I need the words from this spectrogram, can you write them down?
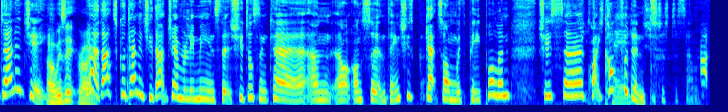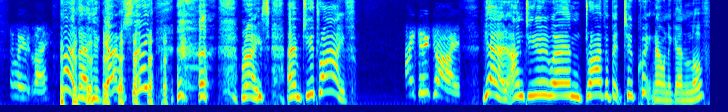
good energy. Oh, is it? Right. Yeah, that's good energy. That generally means that she doesn't care and on, on certain things. She gets on with people and she's uh, quite Just confident. She's just herself. Absolutely. Yeah, there you go. See, right. Um, do you drive? I do drive. Yeah, and do you um, drive a bit too quick now and again, love?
